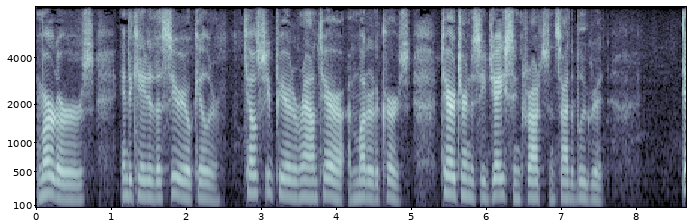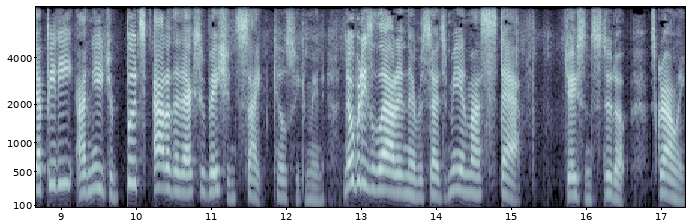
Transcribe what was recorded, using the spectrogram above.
murderers indicated a serial killer. Kelsey peered around Tara and muttered a curse. Tara turned to see Jason crouched inside the blue grid. Deputy, I need your boots out of that excavation site, Kelsey commanded. Nobody's allowed in there besides me and my staff. Jason stood up, scowling,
